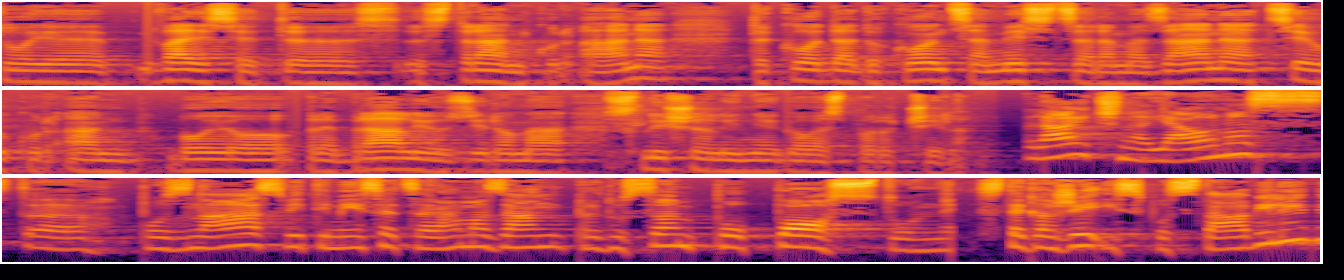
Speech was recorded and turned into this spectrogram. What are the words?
to je 20 eh, stran Kur'ana, tako da do konca meseca Ramazana cel Kur'an bojo prebrali oziroma slišali njegova sporočila. Laična javnost uh, pozna sveti mesec Ramazan predvsem po postu. Ne? Ste ga že izpostavili.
